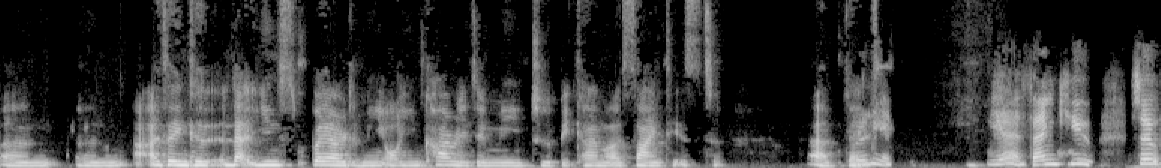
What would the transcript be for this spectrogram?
um, um, I think that inspired me or encouraged me to become a scientist. Uh, Brilliant. Yeah, thank you. So,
